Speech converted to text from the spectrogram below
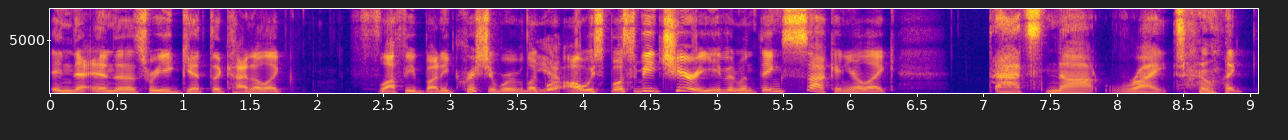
in the end that's where you get the kind of like fluffy bunny christian where we're like Yeah. we're always supposed to be cheery even when things suck and you're like that's not right. Like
